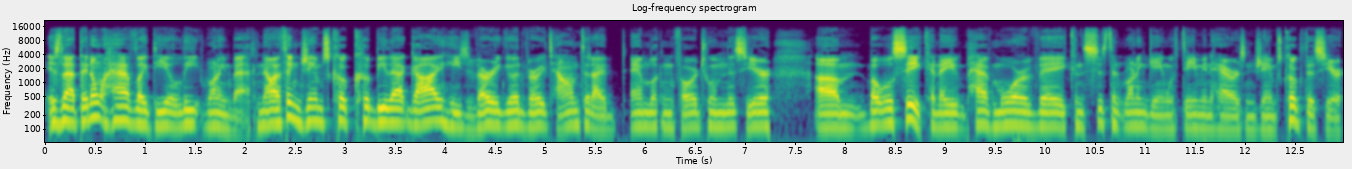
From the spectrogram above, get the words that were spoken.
is that they don't have like the elite running back. Now, I think James Cook could be that guy. He's very good, very talented. I am looking forward to him this year. Um, but we'll see. Can they have more of a consistent running game with Damien Harris and James Cook this year?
